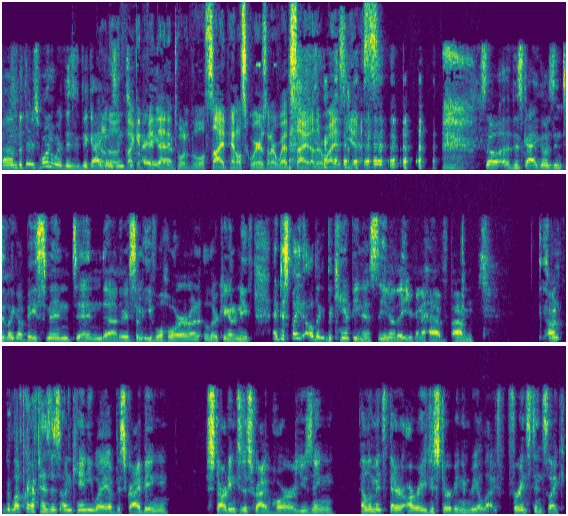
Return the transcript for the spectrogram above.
um, but there's one where the, the guy I don't goes know if into I can a, fit that uh, into one of the little side panel squares on our website. Otherwise, yes. So uh, this guy goes into like a basement, and uh, there's some evil horror uh, lurking underneath. And despite all the, the campiness, you know, that you're going to have, um, un- Lovecraft has this uncanny way of describing, starting to describe horror using elements that are already disturbing in real life. For instance, like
